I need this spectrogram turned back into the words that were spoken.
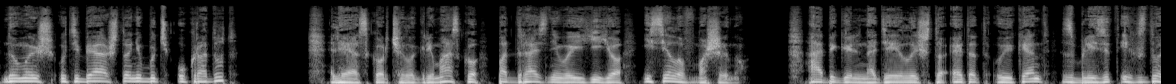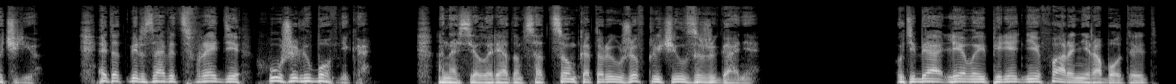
«Думаешь, у тебя что-нибудь украдут?» Леа скорчила гримаску, подразнивая ее, и села в машину. Абигель надеялась, что этот уикенд сблизит их с дочерью. Этот мерзавец Фредди хуже любовника. Она села рядом с отцом, который уже включил зажигание. «У тебя левая передняя фара не работает».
